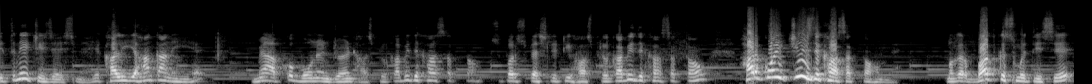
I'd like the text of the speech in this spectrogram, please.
इतनी चीज़ें इसमें ये खाली यहाँ का नहीं है। मैं आपको बोन एंड जॉइंट हॉस्पिटल का भी दिखा सकता हूँ सुपर स्पेशलिटी हॉस्पिटल का भी दिखा सकता हूँ, हर कोई चीज़ दिखा सकता हूँ मैं। मगर बदकिस्मती से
